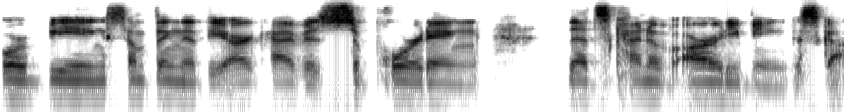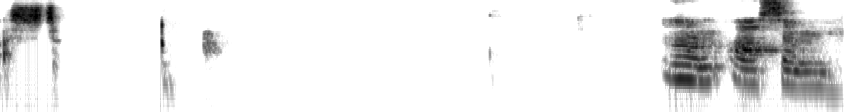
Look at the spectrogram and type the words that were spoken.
or being something that the archive is supporting that's kind of already being discussed. Um, awesome.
